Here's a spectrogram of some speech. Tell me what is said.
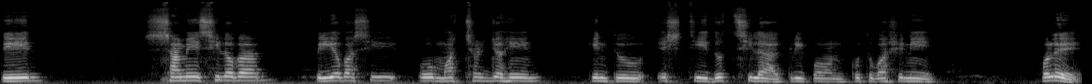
তিন, স্বামী শিলবান, প্রিয়বাসী ও মাৎসর্যহীন কিন্তু স্ত্রী দুচ্ছিলা কৃপণ কুতুবাসিনী। হলে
